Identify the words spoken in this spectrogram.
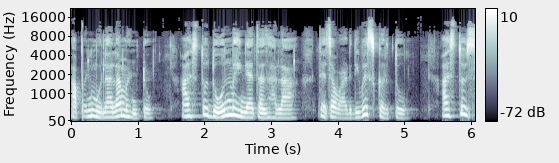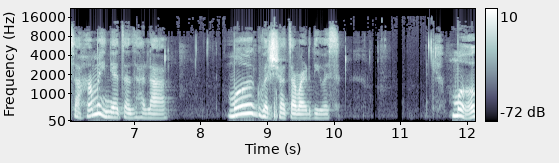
आपण मुलाला म्हणतो आज तो दोन महिन्याचा झाला. त्याचा वाढदिवस करतो. आज तो सहा महिन्याचा झाला. मग वर्षाचा वाढदिवस. मग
